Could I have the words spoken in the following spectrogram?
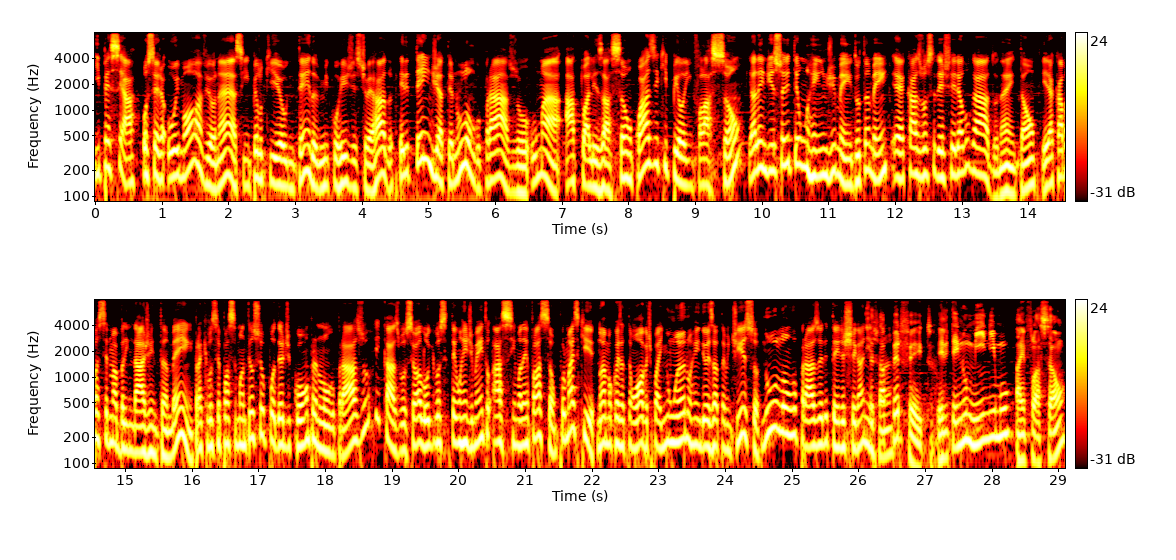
IPCA. Ou seja, o imóvel, né, assim, pelo que eu entendo, me corrija se estiver errado, ele tende a ter no longo prazo uma atualização quase que pela inflação e além disso ele tem um rendimento também, é, caso você deixe ele alugado, né? Então, ele acaba sendo uma blindagem também para que você possa manter o seu poder de compra no longo prazo e caso você alugue, você tenha um rendimento acima da inflação. Por mais que não é uma coisa tão óbvia, tipo, ah, em um ano rendeu exatamente isso, no longo prazo ele tende a chegar Você nisso, está né? perfeito. Ele tem no mínimo a inflação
